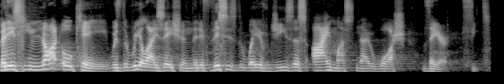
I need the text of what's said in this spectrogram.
But is he not okay with the realization that if this is the way of Jesus, I must now wash their feet?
